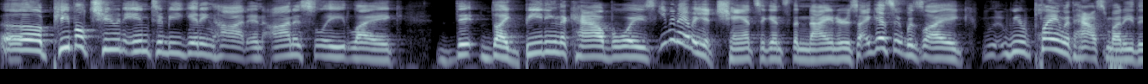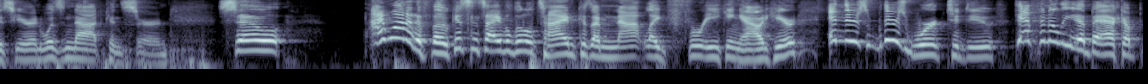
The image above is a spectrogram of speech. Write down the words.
oh, people tune into me getting hot, and honestly, like, the, like beating the Cowboys, even having a chance against the Niners. I guess it was like we were playing with house money this year and was not concerned. So I wanted to focus since I have a little time because I'm not like freaking out here, and there's there's work to do. Definitely a backup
